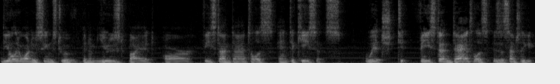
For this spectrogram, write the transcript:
The only one who seems to have been amused by it are Fistandantilus and Takhisis, which T- Fistandantilus is essentially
